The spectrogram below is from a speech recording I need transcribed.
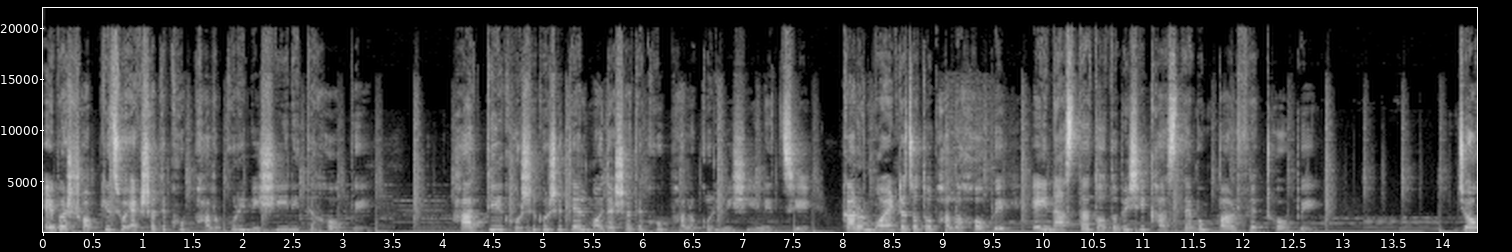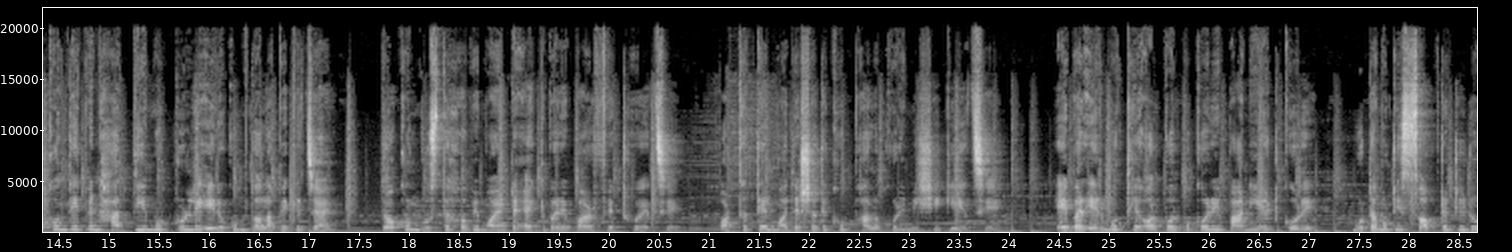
এবার সবকিছু একসাথে খুব ভালো করে মিশিয়ে নিতে হবে। হাত দিয়ে ঘষে ঘষে তেল ময়দার সাথে খুব ভালো করে মিশিয়ে নিচ্ছি। কারণ ময়াটা যত ভালো হবে, এই নাস্তা তত বেশি খাস্তা এবং পারফেক্ট হবে। যখন দেখবেন হাত দিয়ে মুট করলে এরকম দলা পেকে যায়, তখন বুঝতে হবে ময়ানটা একেবারে পারফেক্ট হয়েছে। অর্থাৎ তেল ময়দার সাথে খুব ভালো করে মিশে গিয়েছে। এবার এর মধ্যে অল্প অল্প করে পানি অ্যাড করে মোটামুটি সফট একটি ডো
